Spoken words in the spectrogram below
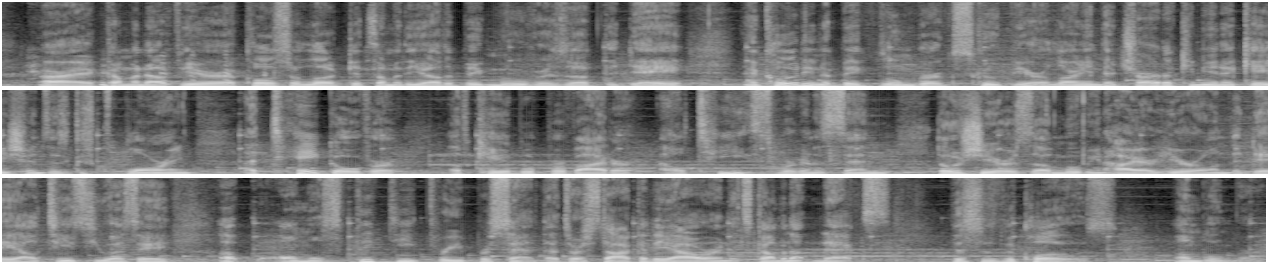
All right, coming up here, a closer look at some of the other big movers of the day, including a big Bloomberg scoop here, learning that Charter Communications is exploring a takeover of cable provider Altice. We're going to send those shares uh, moving higher here on the day. Altice USA up almost 53%. That's our stock of the hour, and it's coming up next. This is the close on Bloomberg.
